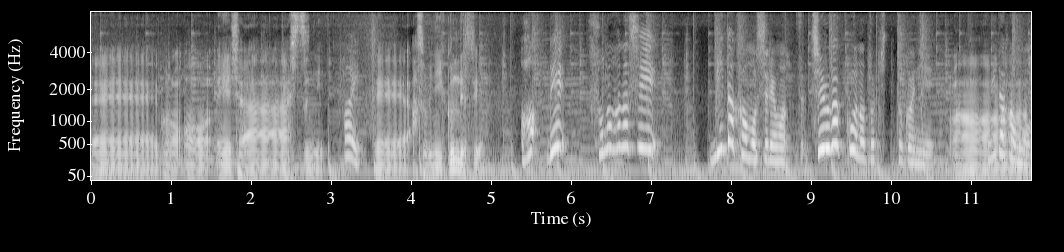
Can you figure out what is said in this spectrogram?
えーこのお映写室に、はいえー遊びに行くんですよ。あでその話見たかもしれません。中学校の時とかに。見たかも。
